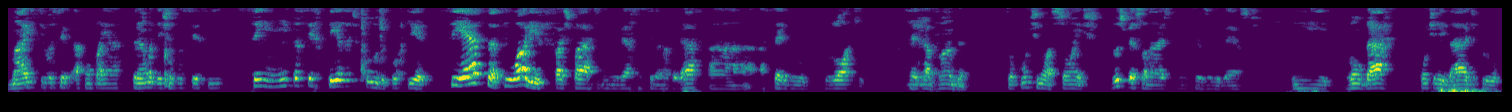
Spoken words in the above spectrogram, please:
Mas se você acompanhar a trama, deixa você assim sem muita certeza de tudo. Porque se essa, se o What If faz parte do universo cinematográfico, a, a série do, do Loki, a série da Wanda, são continuações dos personagens em seus universos e vão dar continuidade para o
